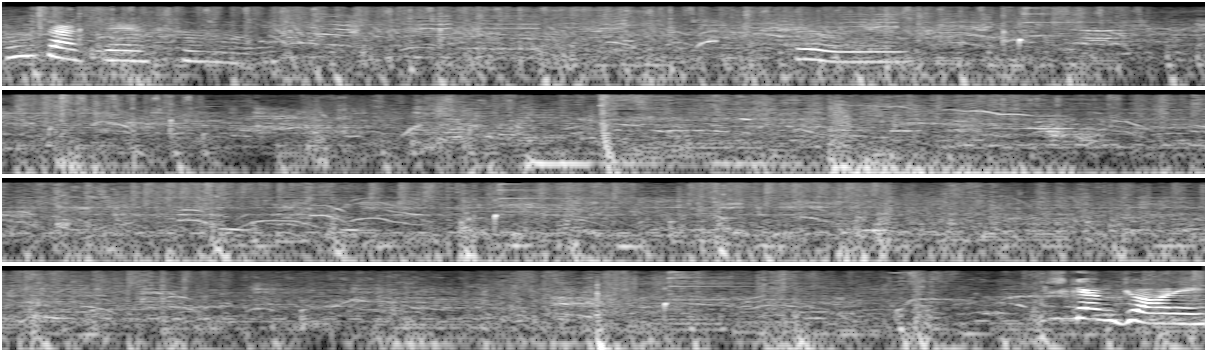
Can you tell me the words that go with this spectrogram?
who's that dancing one? There he is. Johnny.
